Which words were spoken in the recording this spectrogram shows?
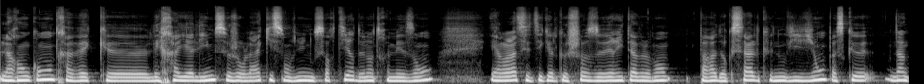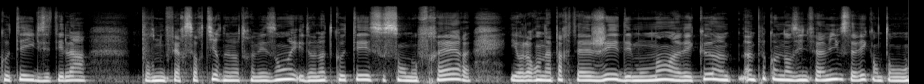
la rencontre avec les Khayalim ce jour-là qui sont venus nous sortir de notre maison. Et alors là, c'était quelque chose de véritablement paradoxal que nous vivions parce que d'un côté, ils étaient là pour nous faire sortir de notre maison. Et de notre côté, ce sont nos frères. Et alors, on a partagé des moments avec eux, un, peu comme dans une famille. Vous savez, quand on,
